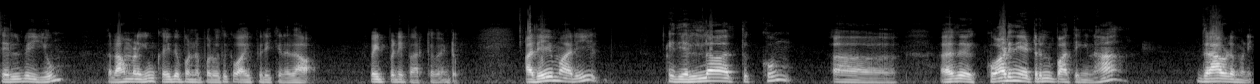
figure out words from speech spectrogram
செல்வியும் ராமலிங்கம் கைது பண்ணப்படுவதற்கு வாய்ப்பு இருக்கிறதா? வெயிட் பண்ணி பார்க்க வேண்டும். அதே மாதிரி இது எல்லாத்துக்கும் அதாவது குவாடினேட்டர்னு பார்த்தீங்கன்னா திராவிடமணி.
